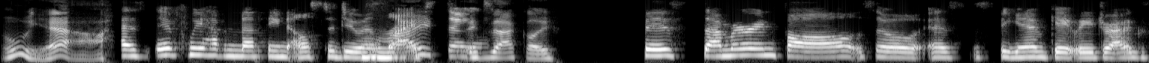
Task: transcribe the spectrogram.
oh yeah, as if we have nothing else to do in right. life. So exactly. this summer and fall, so as speaking of gateway drugs,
